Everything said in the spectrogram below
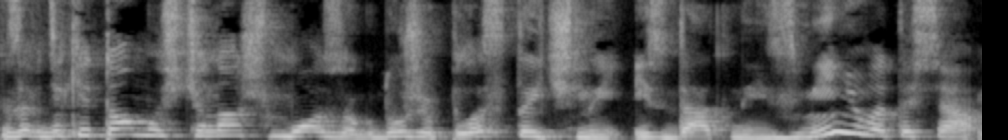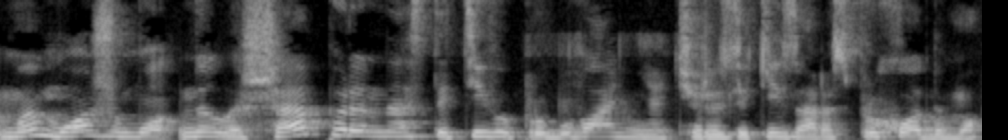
Завдяки тому, що наш мозок дуже пластичний і здатний змінюватися, ми можемо не лише перенести ті випробування, через які зараз проходимо,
